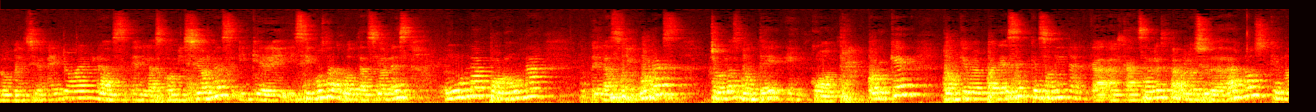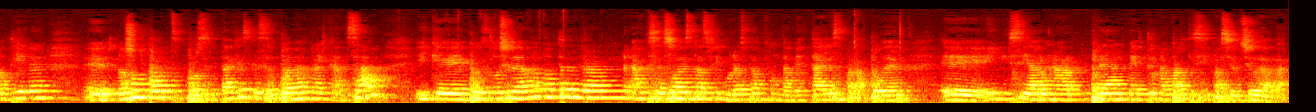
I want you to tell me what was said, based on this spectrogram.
lo, mencioné yo en las, en las comisiones y que hicimos las votaciones una por una de las figuras, yo las voté en contra. ¿Por qué? Porque me parece que son inalcanzables para los ciudadanos, que no tienen, eh, no son porcentajes que se puedan alcanzar y que pues los ciudadanos no tendrán acceso a estas figuras tan fundamentales para poder eh, iniciar realmente una participación ciudadana.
